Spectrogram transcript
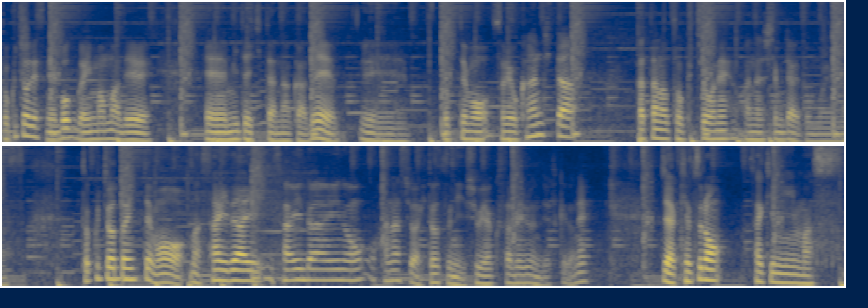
特徴ですね僕が今まで、えー、見てきた中で、えとってもそれを感じた方の特徴をねお話してみたいと思います。特徴といっても、まあ、最大最大の話は一つに集約されるんですけどね。じゃあ結論先に言います。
